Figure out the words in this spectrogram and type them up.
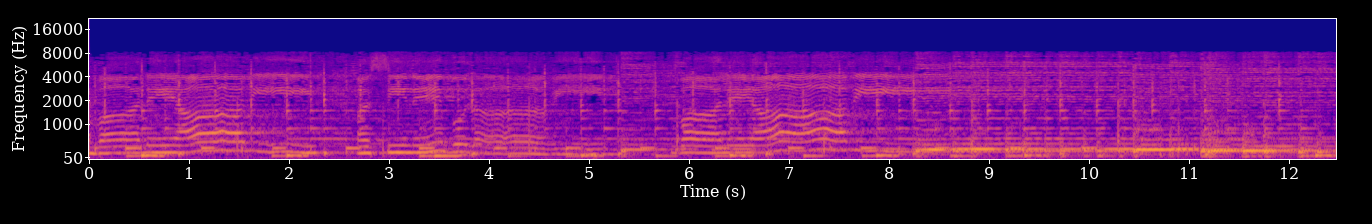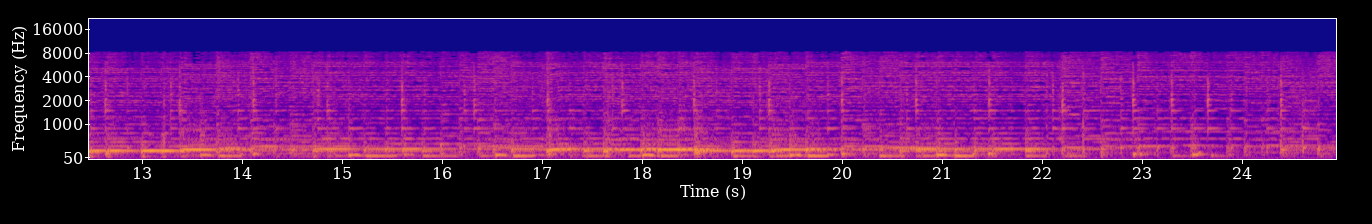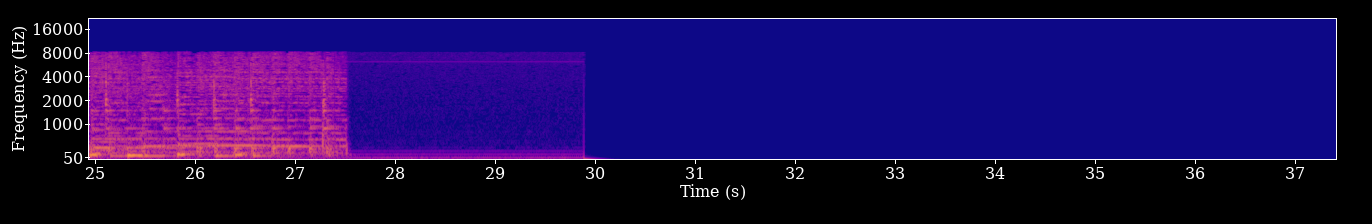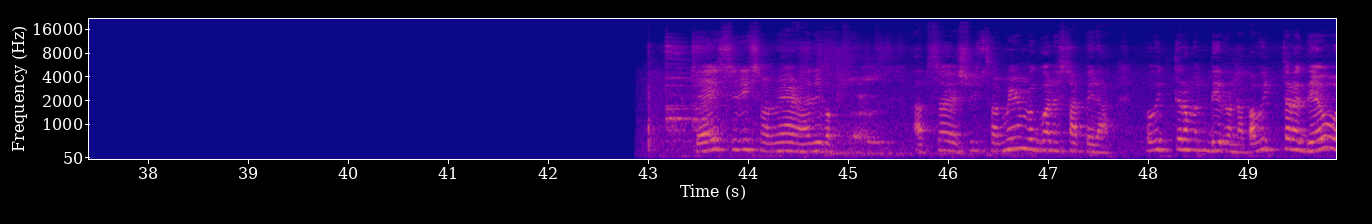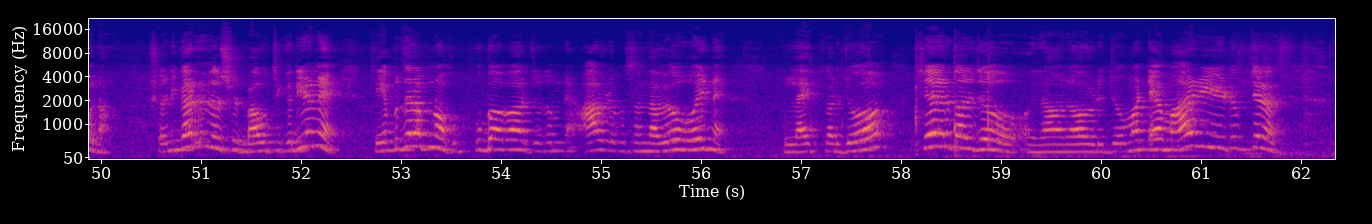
वाले आवी हसीने बुलावी वाले आ જય શ્રી સ્વામિનારાયણ હરિભક્ત. આપ સૌ શ્રી સ્વામિનારાયણ ભગવાને સ્થાપેલા પવિત્ર મંદિરોના, પવિત્ર દેવોના શનિગારના દર્શન ભાવથી કરીએ ને તે બદલ આપનો ખૂબ ખૂબ આભાર. જો તમને આ વીડિયો પસંદ આવ્યો હોય ને, લાઈક કરજો, શેર કરજો અને નવા વીડિયો માટે અમારી યુટ્યુબ ચેનલ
